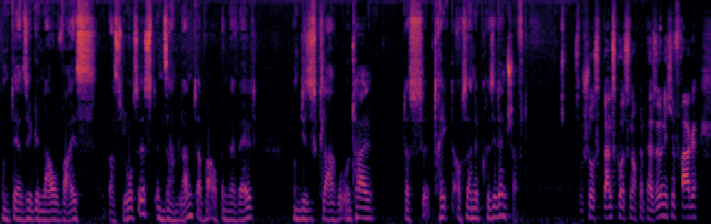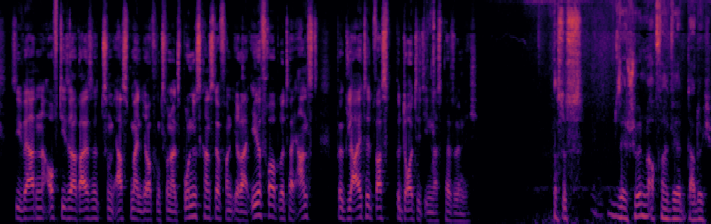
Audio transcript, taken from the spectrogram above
und der sehr genau weiß, was los ist in seinem Land, aber auch in der Welt. Und dieses klare Urteil, das trägt auch seine Präsidentschaft. Zum Schluss ganz kurz noch eine persönliche Frage. Sie werden auf dieser Reise zum ersten Mal in Ihrer Funktion als Bundeskanzler von Ihrer Ehefrau Britta Ernst begleitet. Was bedeutet Ihnen das persönlich? Das ist sehr schön, auch weil wir dadurch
